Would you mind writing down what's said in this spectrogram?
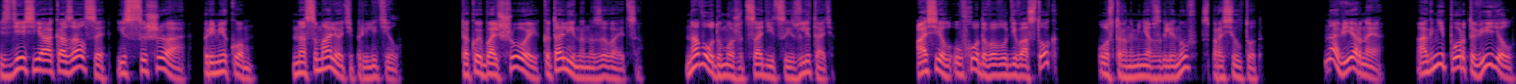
Здесь я оказался из США прямиком. На самолете прилетел. Такой большой, Каталина называется. На воду может садиться и взлетать. А сел у входа во Владивосток? Остро на меня взглянув, спросил тот. Наверное. Огни порта видел,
